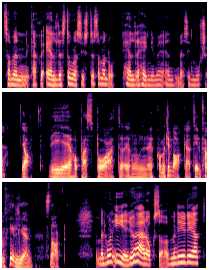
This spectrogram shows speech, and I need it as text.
som en kanske äldre stora syster som man då hellre hänger med än med sin morsa. Ja, vi hoppas på att hon kommer tillbaka till familjen snart. Men hon är ju här också. Men det är ju det att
